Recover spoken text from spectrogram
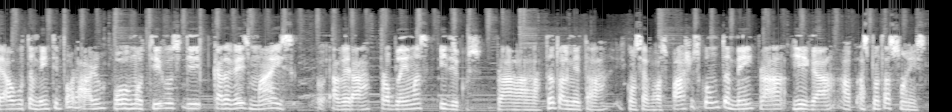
é algo também temporário por motivos de cada vez mais haverá problemas hídricos para tanto alimentar e conservar os pastos, como também para irrigar a, as plantações.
